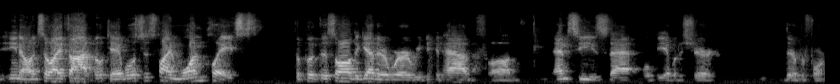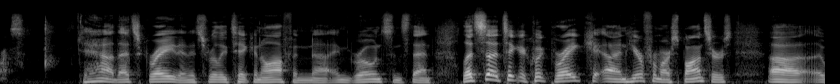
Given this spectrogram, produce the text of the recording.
you know, and so I thought, okay, well, let's just find one place to put this all together where we could have um, MCs that will be able to share their performance. Yeah, that's great, and it's really taken off and uh, and grown since then. Let's uh, take a quick break uh, and hear from our sponsors. Uh,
